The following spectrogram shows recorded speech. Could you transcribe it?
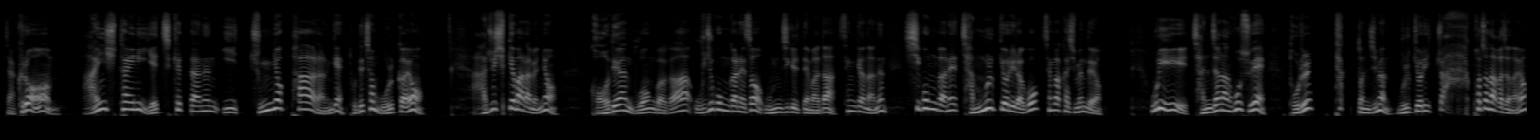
자, 그럼 아인슈타인이 예측했다는 이 중력파라는 게 도대체 뭘까요? 아주 쉽게 말하면요. 거대한 무언가가 우주 공간에서 움직일 때마다 생겨나는 시공간의 잔물결이라고 생각하시면 돼요. 우리 잔잔한 호수에 돌을 탁 던지면 물결이 쫙 퍼져나가잖아요.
